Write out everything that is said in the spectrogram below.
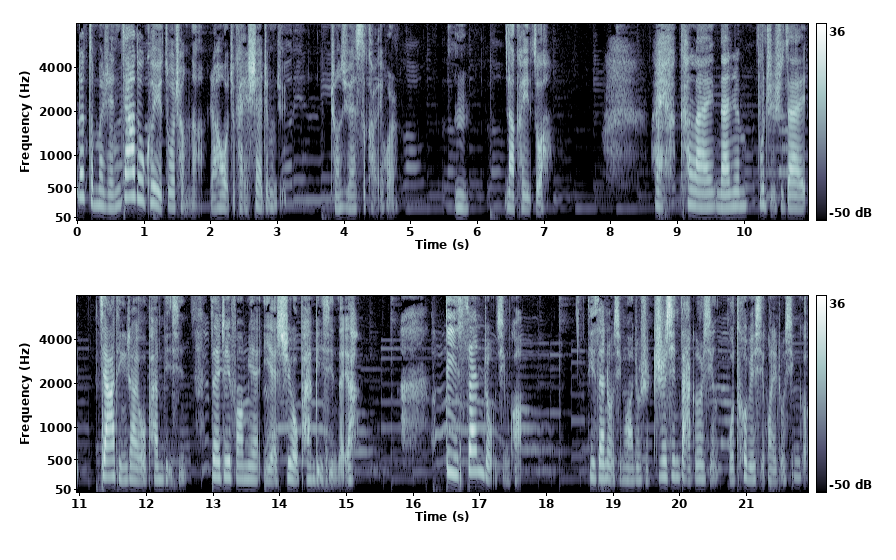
那怎么人家都可以做成呢？然后我就开始晒证据。程序员思考了一会儿，嗯，那可以做。哎呀，看来男人不只是在家庭上有攀比心，在这方面也是有攀比心的呀。第三种情况，第三种情况就是知心大哥型，我特别喜欢这种性格。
